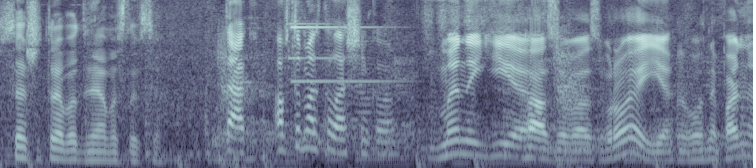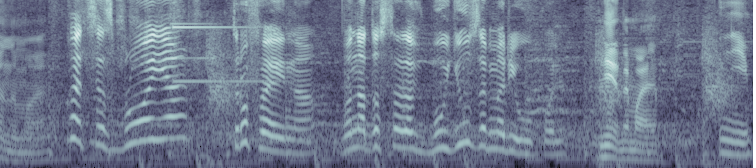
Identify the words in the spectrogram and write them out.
все, що треба для мисливця. Так, автомат Калашникова. В мене є газова зброя, є вогнепальної немає. Це зброя трофейна. Вона достала в бою за Маріуполь. Ні, немає. Ні.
